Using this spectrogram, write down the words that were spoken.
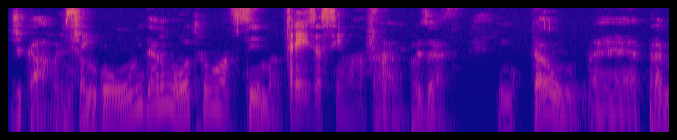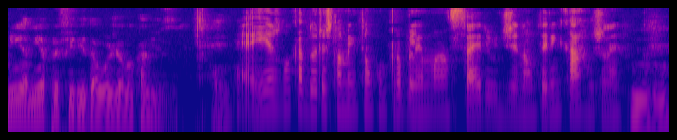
de carro. A gente Sim. alugou um e deram outro acima. Três acima, não foi? É, pois é. Então, é, para mim, a minha preferida hoje é a Localiza. É, e as locadoras também estão com um problema sério de não terem carros, né? Uhum.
